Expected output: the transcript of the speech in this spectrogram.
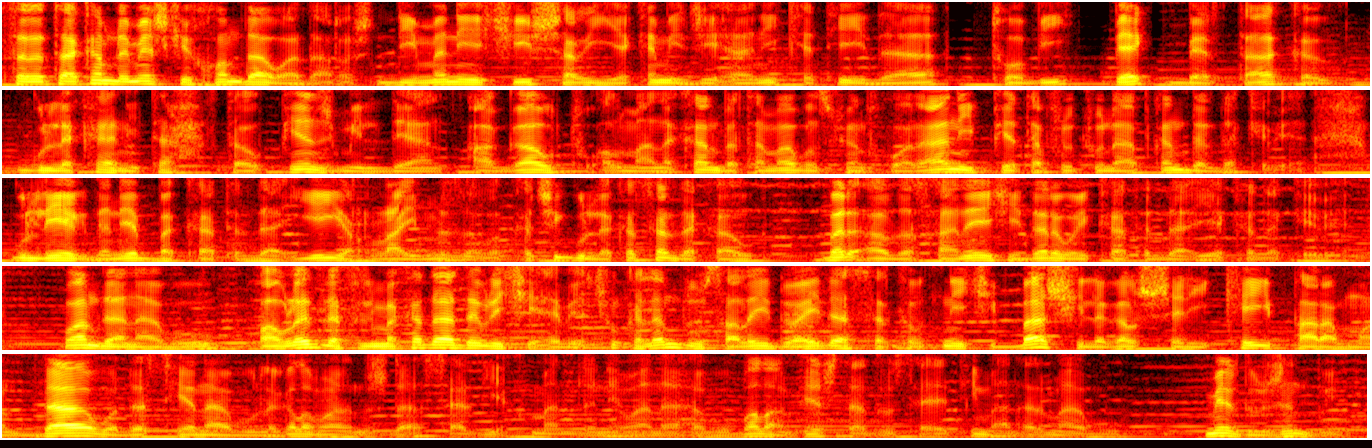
سەرەتاکەم لە مێشکی خۆمدا وا داڕشت، دیمەنێکی شەڕی یەکەمی جیهانی کە تێیدا تۆبی، بێک، بێرتا کە گولەکانی تا حەفتا و پێنج میل دەیان ئاگاوت و ئەڵمانەکان بە تەما بوون سوێندخۆرانی پێ تەفروتونا بکەن دەردەکەوێ گولەیەک دەنێ بە کاتردائیەی ڕای مزەوە کەچی گولەکە سەردەکا و بەر ئاودەستخانەیەکی دەرەوەی کاتردائیەکە دەکەوێ. وام دانابوو پاوڵێت لە فیلمەکەدا دەورێکی هەبێت، چونکە لەم دوو ساڵەی دواییدا سەرکەوتنێکی باشی لەگەڵ شەریکەی پارامۆنتدا وەدەست هێنابوو، لەگەڵ ئەمانشدا ساردییەکمان لە نێوانە هەبوو، بەڵام هێشتا دۆستایەتیمان هەر مابوو، مێرد و ژن بووین،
